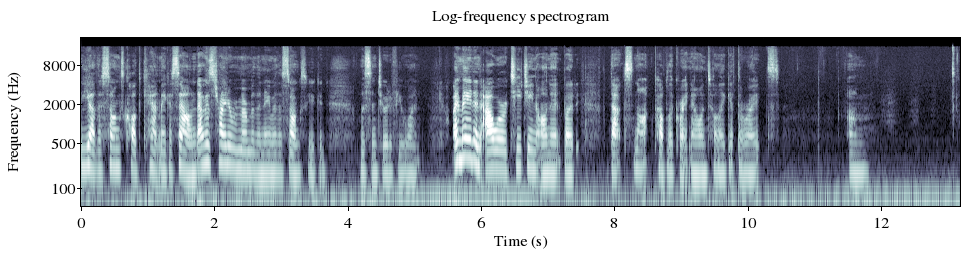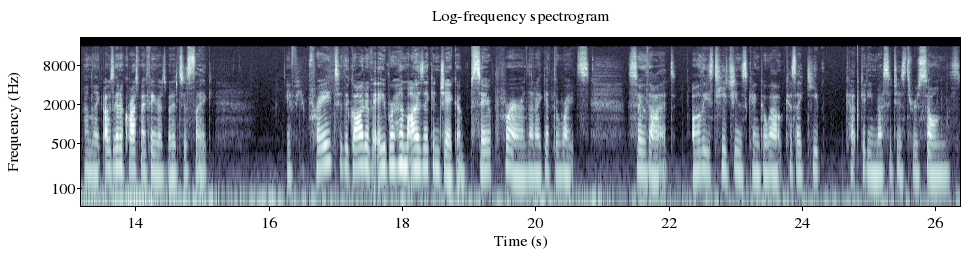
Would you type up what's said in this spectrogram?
yeah, the song's called Can't Make a Sound. I was trying to remember the name of the song so you could listen to it if you want. I made an hour teaching on it, but that's not public right now until I get the rights. Um, I'm like, I was going to cross my fingers, but it's just like, if you pray to the God of Abraham, Isaac, and Jacob, say a prayer that I get the rights so that all these teachings can go out because I keep kept getting messages through songs.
